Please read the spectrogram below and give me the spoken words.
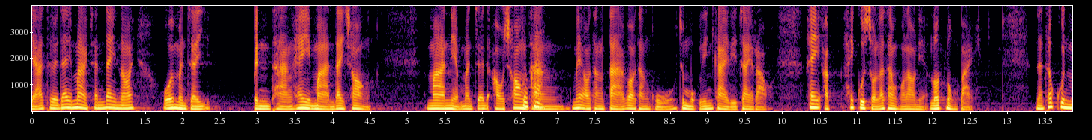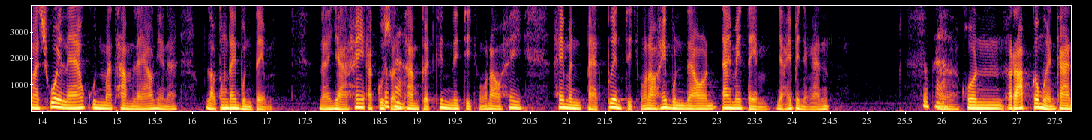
ยาเธอได้มากฉันได้น้อย โอ้ยมันจะเป็นทางให้มารได้ช่อง มารเนี่ยมันจะเอาช่องทาง ไม่เอาทางตาก็เอาทางหูจมูกลิ้นกายหรือใจเรา ให้ให้กุศลธรรมของเราเนี่ยลดลงไปนะถ้าคุณมาช่วยแล้วคุณมาทำแล้วเนี่ยนะเราต้องได้บุญเต็มนะอย่าให้อกุศลธรรมเกิดขึ้นในจิตของเราให้ให้มันแปดเปื้อนจิตของเราให้บุญเราได้ไม่เต็ม อย่าให้เป็นอย่างนั้น คนรับก็เหมือนกัน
